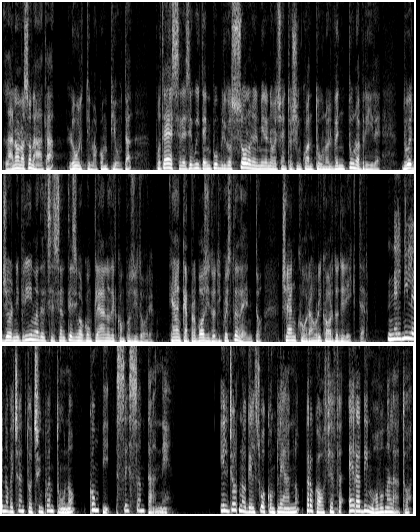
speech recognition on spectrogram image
la nona sonata, l'ultima compiuta, poté essere eseguita in pubblico solo nel 1951, il 21 aprile, due giorni prima del sessantesimo compleanno del compositore. E anche a proposito di questo evento c'è ancora un ricordo di Richter. Nel 1951 compì 60 anni. Il giorno del suo compleanno Prokofiev era di nuovo malato.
